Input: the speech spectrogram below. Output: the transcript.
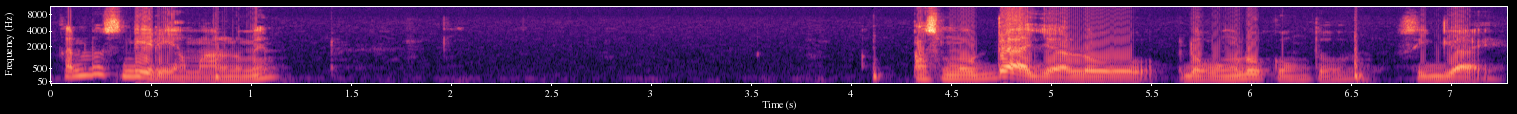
kan lu sendiri yang malu men. Pas muda aja lu dukung-dukung tuh si guy.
